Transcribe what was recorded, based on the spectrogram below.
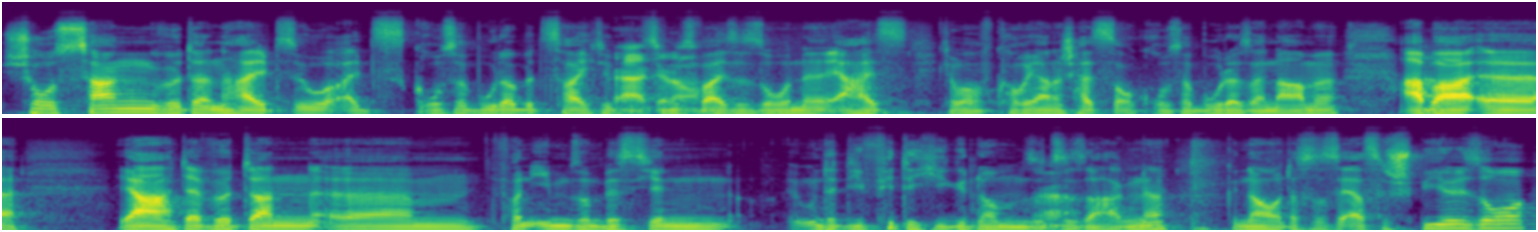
Cho Sang wird dann halt so als großer Bruder bezeichnet, Ja, genau. beziehungsweise so, ne? Er heißt, ich glaube auf Koreanisch heißt es auch großer Bruder, sein Name. Aber äh, ja, der wird dann ähm, von ihm so ein bisschen unter die Fittiche genommen, sozusagen, ne? Genau, das ist das erste Spiel so,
